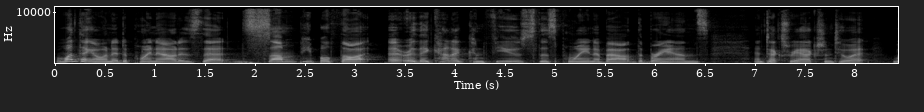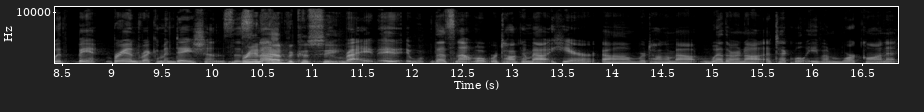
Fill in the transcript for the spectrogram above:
one thing I wanted to point out is that some people thought, or they kind of confused this point about the brands and Tech's reaction to it with brand recommendations. This brand not, advocacy. Right. It, it, that's not what we're talking about here. Uh, we're talking about whether or not a tech will even work on it.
